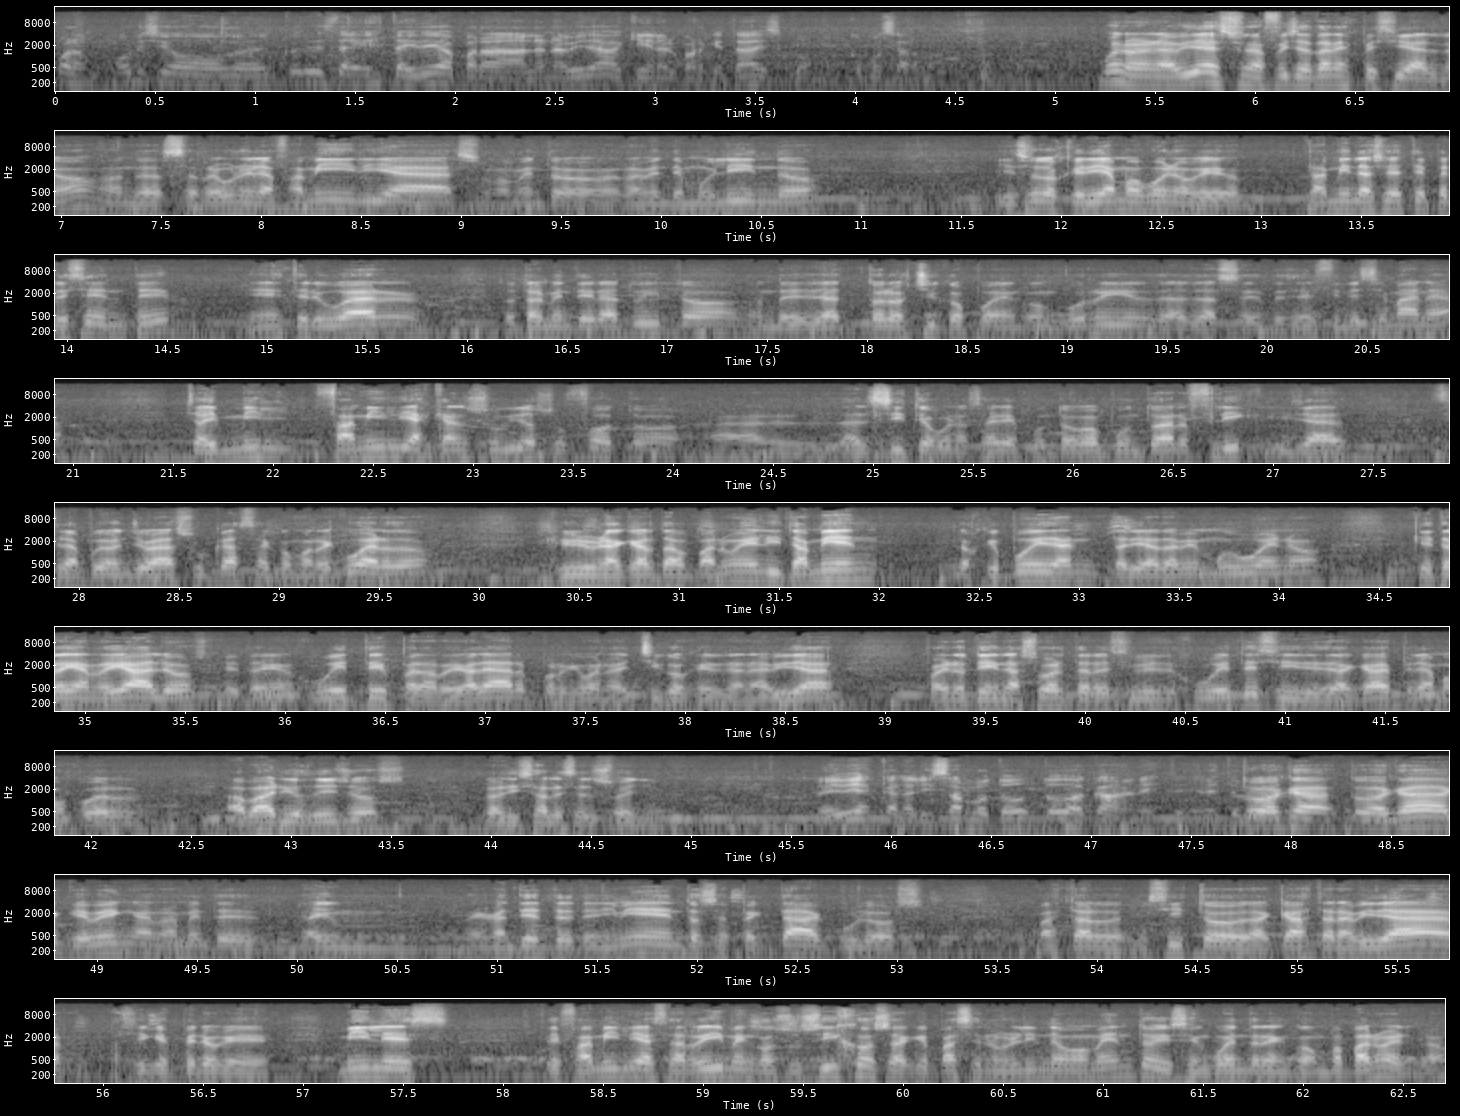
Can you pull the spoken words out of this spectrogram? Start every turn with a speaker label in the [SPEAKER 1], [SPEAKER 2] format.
[SPEAKER 1] Bueno, Mauricio, ¿cuál es esta, idea para la Navidad aquí en el Parque? ¿Cómo, ¿Cómo se arma?
[SPEAKER 2] Bueno, la Navidad es una fecha tan especial, ¿no? Donde se reúne la familia, es un momento realmente muy lindo. Y nosotros queríamos, bueno, que también la ciudad esté presente en este lugar totalmente gratuito, donde ya todos los chicos pueden concurrir desde el fin de semana. Ya hay mil familias que han subido su foto al, al sitio buenosaires.gov.ar flick y ya se la pudieron llevar a su casa como recuerdo, escribir una carta a Papá Noel y también los que puedan, estaría también muy bueno que traigan regalos, que traigan juguetes para regalar, porque bueno, hay chicos que en la Navidad por ahí no tienen la suerte de recibir juguetes y desde acá esperamos poder a varios de ellos realizarles el sueño.
[SPEAKER 1] La idea es canalizarlo todo, todo acá, en este, en este
[SPEAKER 2] todo acá, todo acá, que vengan, realmente hay una cantidad de entretenimientos, espectáculos, va a estar, insisto, de acá hasta Navidad, así que espero que miles de familias se arrimen con sus hijos a que pasen un lindo momento y se encuentren con Papá Noel, ¿no?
